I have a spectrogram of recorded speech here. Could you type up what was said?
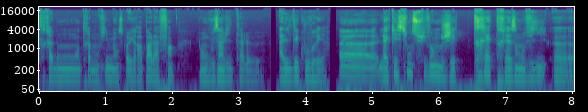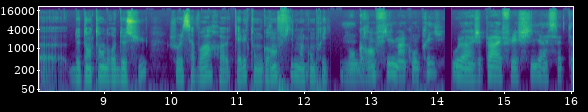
très bon, très bon film, mais on ne spoilera pas à la fin. on vous invite à le, à le découvrir. Euh, la question suivante, j'ai très très envie euh, de t'entendre dessus. Je voulais savoir quel est ton grand film incompris? Mon grand film incompris? Oula, j'ai pas réfléchi à cette.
